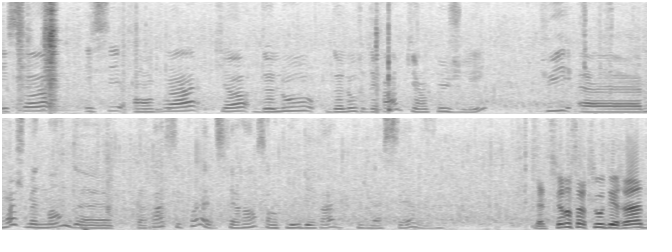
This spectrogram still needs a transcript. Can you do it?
Et ça, ici, on voit qu'il y a de l'eau de l'eau d'érable qui est un peu gelée. Puis, euh, moi, je me demande, papa, c'est quoi la différence entre l'eau d'érable et la sève? La différence entre l'eau d'érable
